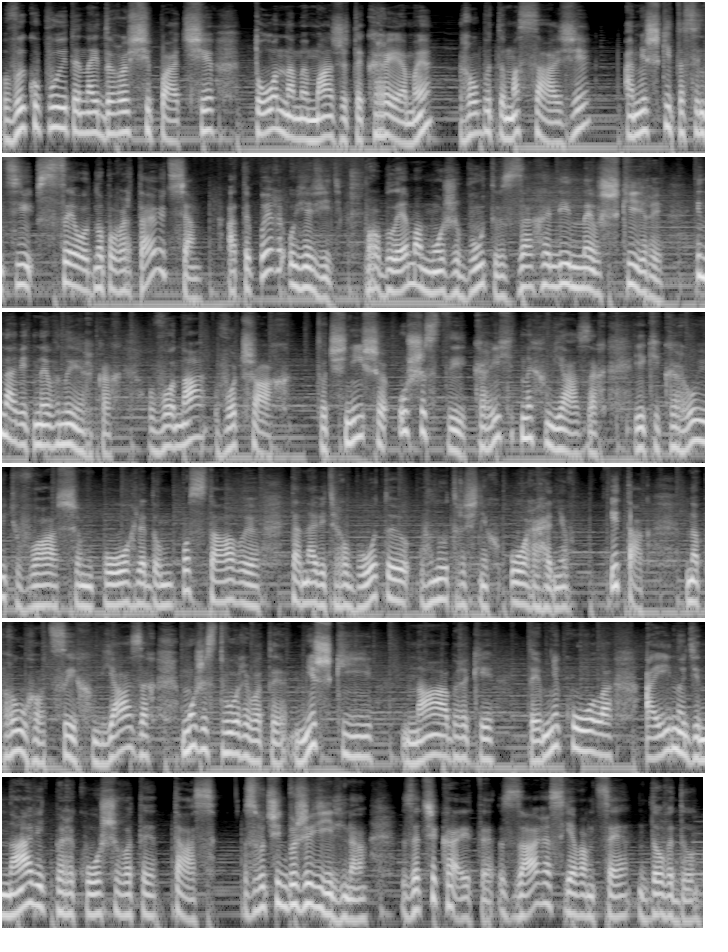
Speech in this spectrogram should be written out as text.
Ви купуєте найдорожчі патчі, тоннами мажете креми, робите масажі, а мішки та синці все одно повертаються. А тепер уявіть, проблема може бути взагалі не в шкірі і навіть не в нирках. Вона в очах. Точніше, у шести крихітних м'язах, які керують вашим поглядом, поставою та навіть роботою внутрішніх органів. І так, напруга в цих м'язах може створювати мішки, набрики, темні кола, а іноді навіть перекошувати таз. Звучить божевільно. Зачекайте, зараз я вам це доведу.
